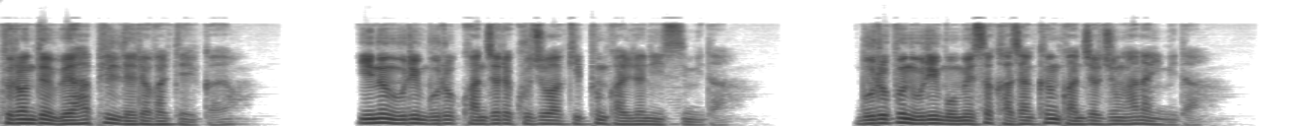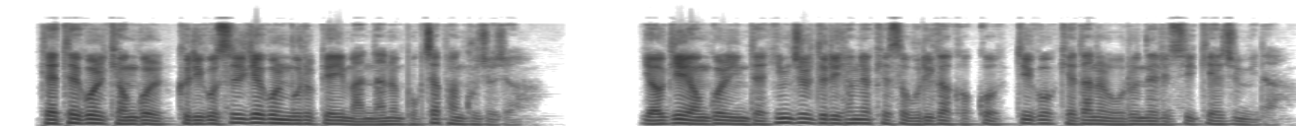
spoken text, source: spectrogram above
그런데 왜 하필 내려갈 때일까요? 이는 우리 무릎 관절의 구조와 깊은 관련이 있습니다. 무릎은 우리 몸에서 가장 큰 관절 중 하나입니다. 대퇴골, 경골, 그리고 슬개골 무릎뼈이 만나는 복잡한 구조죠. 여기에 연골인데 힘줄들이 협력해서 우리가 걷고 뛰고 계단을 오르내릴 수 있게 해줍니다.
